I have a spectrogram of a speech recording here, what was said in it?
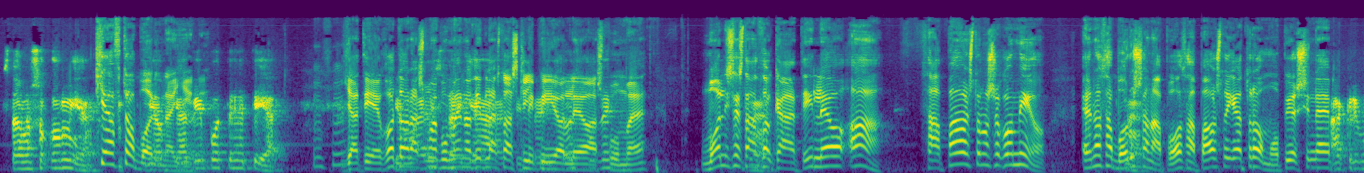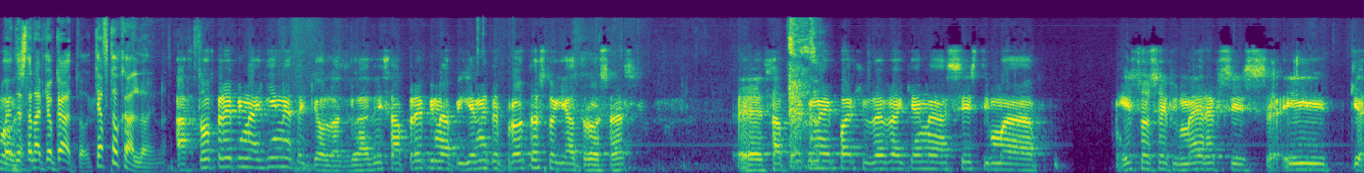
στα νοσοκομεία. Και αυτό μπορεί Για να γίνει. οποιαδήποτε αιτία. Γιατί εγώ Και τώρα, ας πούμε, που μάλιστα μένω για δίπλα στο τις Ασκληπείο, περιπτώσεις λέω, που ας δεν- πούμε, μόλις αισθανθώ κάτι, λέω, α, θα πάω στο νοσοκομείο. Ενώ θα μπορούσα να πω, θα πάω στο γιατρό μου, ο οποίος είναι Ακριβώς. πέντε στενά πιο κάτω. Και αυτό καλό είναι. Αυτό πρέπει να γίνεται κιόλας. Δηλαδή θα πρέπει να πηγαίνετε πρώτα στο γιατρό σας. Ε, θα πρέπει να υπάρχει βέβαια και ένα σύστημα ίσως εφημέρευσης ή και-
